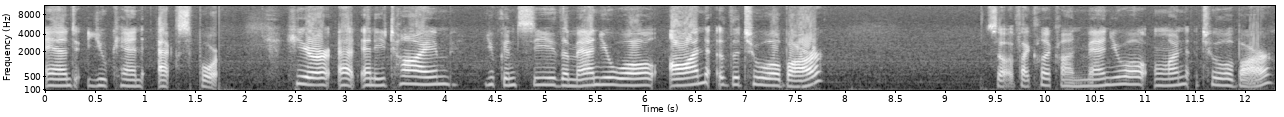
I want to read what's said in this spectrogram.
and you can export. Here at any time you can see the manual on the toolbar. So if I click on manual on toolbar,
